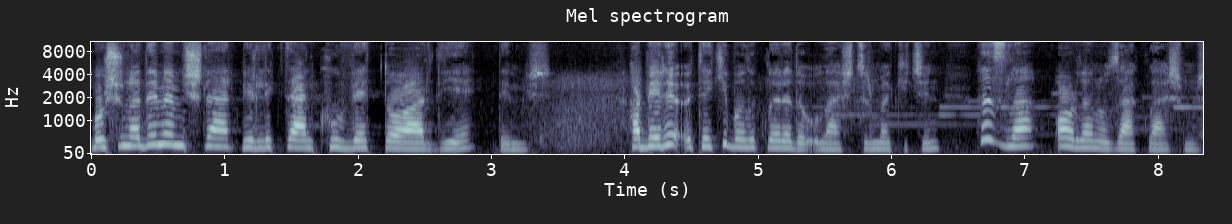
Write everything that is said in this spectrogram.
Boşuna dememişler birlikten kuvvet doğar diye demiş. Haberi öteki balıklara da ulaştırmak için hızla oradan uzaklaşmış.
